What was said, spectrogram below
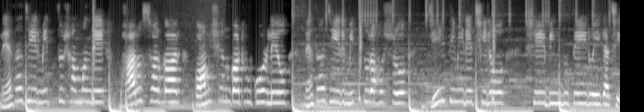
নেতাজির মৃত্যু সম্বন্ধে ভারত সরকার কমিশন গঠন করলেও নেতাজির মৃত্যু রহস্য যে তিমিরে ছিল, সে বিন্দুতেই রয়ে গেছে।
